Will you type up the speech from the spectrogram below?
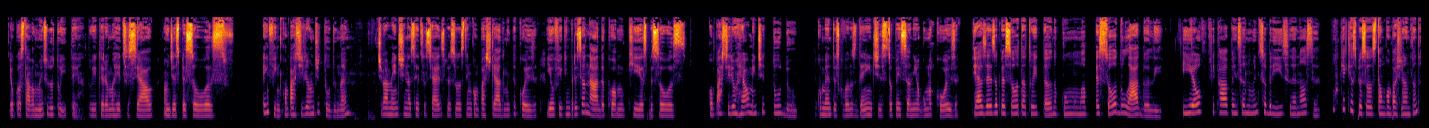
Eu gostava muito do Twitter. Twitter é uma rede social onde as pessoas, enfim, compartilham de tudo, né? Ultimamente nas redes sociais as pessoas têm compartilhado muita coisa e eu fico impressionada como que as pessoas compartilham realmente tudo. Eu comento escovando os dentes, estou pensando em alguma coisa. E às vezes a pessoa tá tweetando com uma pessoa do lado ali. E eu ficava pensando muito sobre isso, né? Nossa, por que, que as pessoas estão compartilhando tanta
